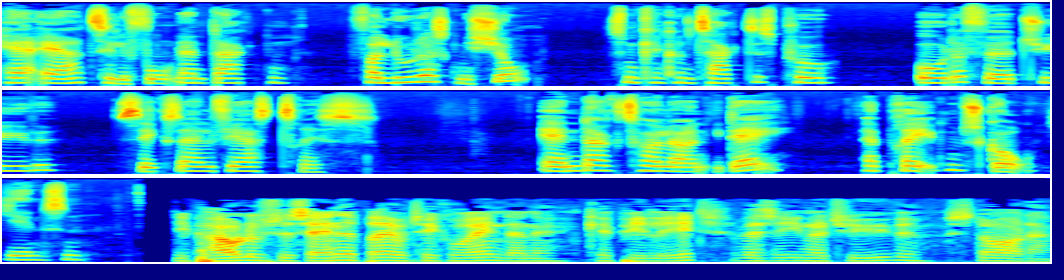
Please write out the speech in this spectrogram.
Her er telefonandagten fra Luthersk Mission, som kan kontaktes på 48 76 60. Andagtholderen i dag er Preben Skov Jensen. I Paulus' andet brev til Korintherne, kapitel 1, vers 21, står der,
